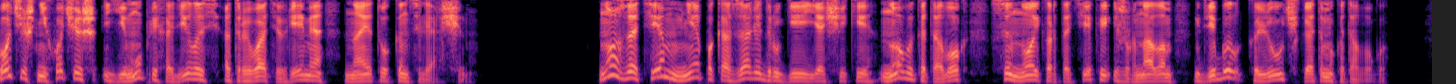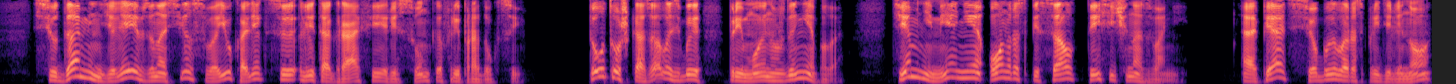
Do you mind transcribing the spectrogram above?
Хочешь, не хочешь, ему приходилось отрывать время на эту канцелярщину. Но затем мне показали другие ящики, новый каталог с иной картотекой и журналом, где был ключ к этому каталогу. Сюда Менделеев заносил свою коллекцию литографий, рисунков, репродукций. Тут уж, казалось бы, прямой нужды не было. Тем не менее, он расписал тысячи названий. Опять все было распределено,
